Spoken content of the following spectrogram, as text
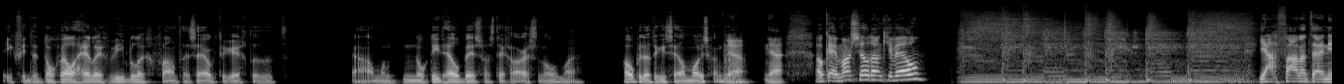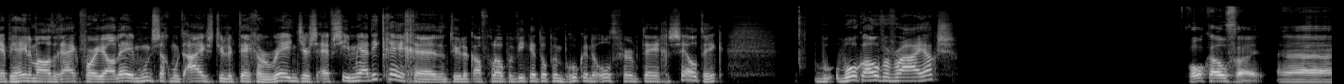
Ik vind het nog wel heel erg wiebelig. Want hij zei ook terecht dat het ja, allemaal nog niet heel best was tegen Arsenal. Maar hopen dat er iets heel moois kan komen. Ja, ja. Oké, Marcel, dankjewel. Ja, Valentijn, die heb je helemaal het rijk voor je. Alleen woensdag moet Ajax natuurlijk tegen Rangers FC. Maar ja, die kregen natuurlijk afgelopen weekend op hun broek in de Old Firm tegen Celtic. W- Walk-over voor Ajax? Walkover. Uh,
